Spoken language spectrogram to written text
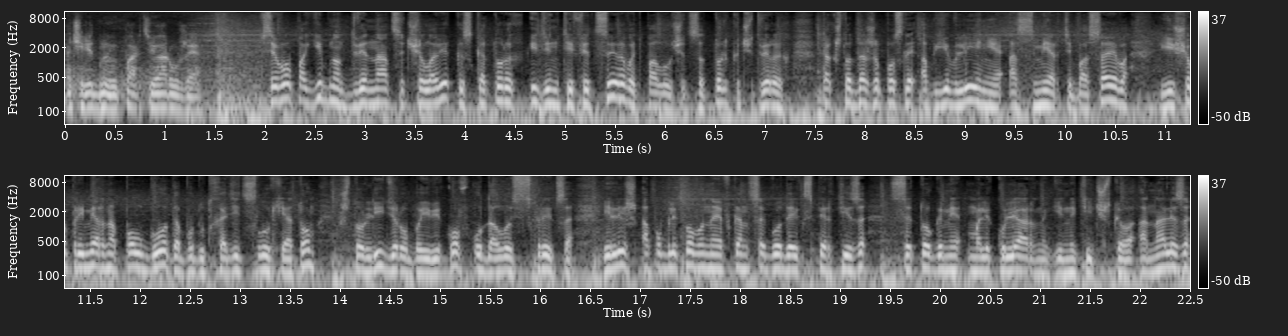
очередную партию оружия. Всего погибнут 12 человек, из которых идентифицировать получится только четверых. Так что даже после объявления о смерти Басаева еще примерно полгода будут ходить слухи о том, что лидеру боевиков удалось скрыться. И лишь опубликованная в конце года экспертиза с итогами молекулярно-генетического анализа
